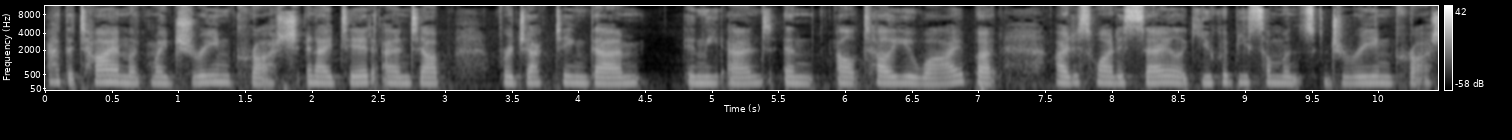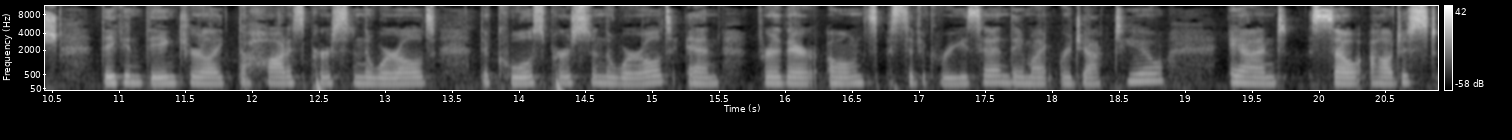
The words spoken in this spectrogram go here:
at the time like my dream crush, and I did end up rejecting them in the end and I'll tell you why, but I just wanted to say like you could be someone's dream crush. They can think you're like the hottest person in the world, the coolest person in the world, and for their own specific reason, they might reject you. And so I'll just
